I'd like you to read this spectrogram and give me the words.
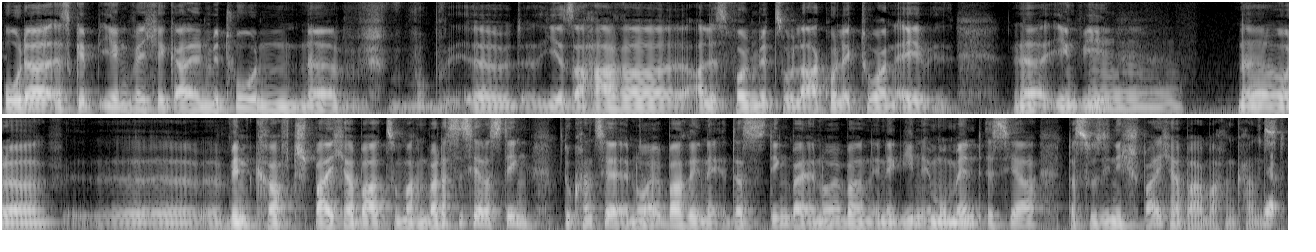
Oder es gibt irgendwelche geilen Methoden, ne, äh, hier Sahara, alles voll mit Solarkollektoren, ey, ne, irgendwie, Mm, ne, oder äh, Windkraft speicherbar zu machen, weil das ist ja das Ding. Du kannst ja erneuerbare, Ener- das Ding bei erneuerbaren Energien im Moment ist ja, dass du sie nicht speicherbar machen ja, kannst.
